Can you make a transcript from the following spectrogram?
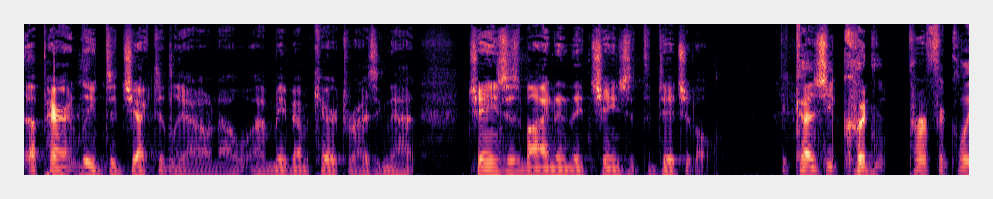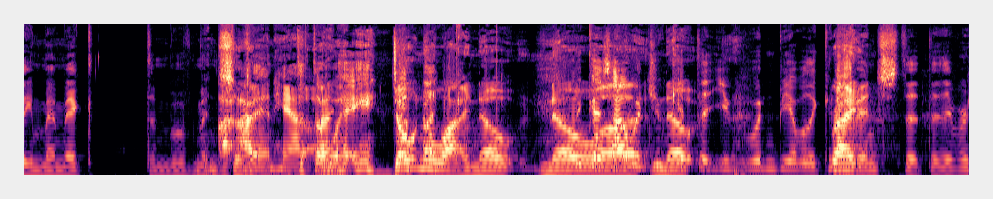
apparently dejectedly, I don't know, uh, maybe I'm characterizing that, changed his mind and they changed it to digital. Because he couldn't perfectly mimic the movements of I- Anne I- Hathaway. I don't know why. No, no. because how uh, would you no, get that? You wouldn't be able to Right. convince that, that they were.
